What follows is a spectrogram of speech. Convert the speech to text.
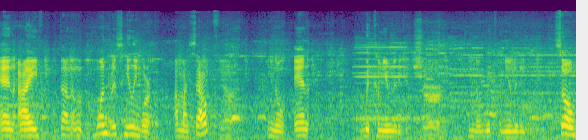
and I've done a wondrous healing work on myself, Yeah. you know, and with community, Sure. you know, with community. So,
